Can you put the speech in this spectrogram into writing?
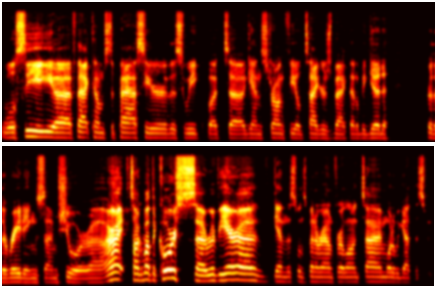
we'll see uh, if that comes to pass here this week. But uh, again, strong field Tigers back. That'll be good for the ratings, I'm sure. Uh, all right, talk about the course. Uh, Riviera. Again, this one's been around for a long time. What do we got this week?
